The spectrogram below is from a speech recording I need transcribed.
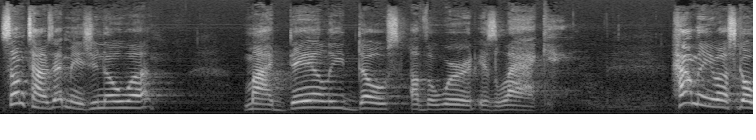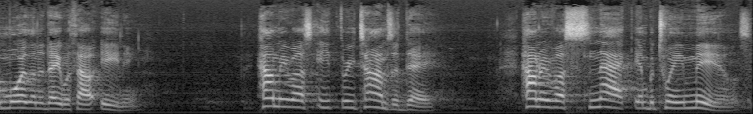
sometimes that means, you know what? My daily dose of the Word is lacking. How many of us go more than a day without eating? How many of us eat three times a day? How many of us snack in between meals?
